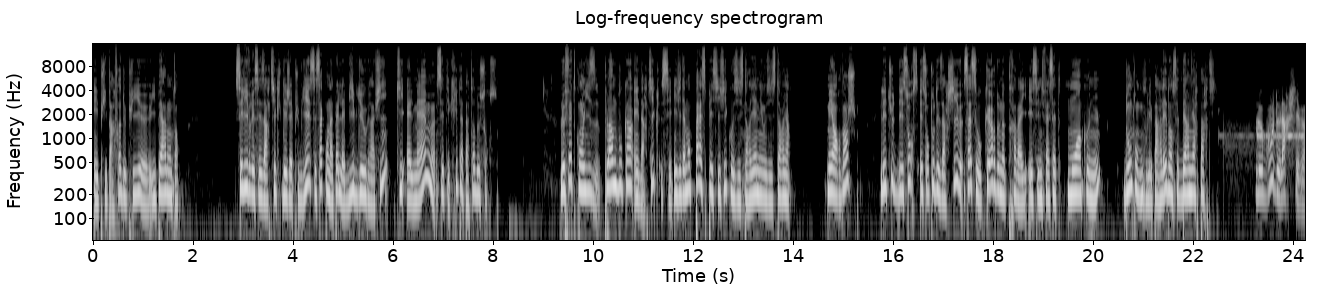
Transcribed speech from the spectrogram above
et puis parfois depuis euh, hyper longtemps. Ces livres et ces articles déjà publiés, c'est ça qu'on appelle la bibliographie, qui elle-même s'est écrite à partir de sources. Le fait qu'on lise plein de bouquins et d'articles, c'est évidemment pas spécifique aux historiennes et aux historiens. Mais en revanche, l'étude des sources et surtout des archives, ça c'est au cœur de notre travail, et c'est une facette moins connue, dont on voulait parler dans cette dernière partie. Le goût de l'archive.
